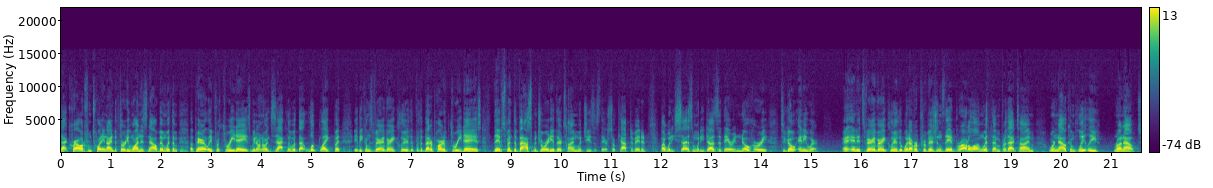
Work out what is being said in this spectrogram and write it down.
that crowd from 29 to 31 has now been with him apparently for three days. We don't know exactly what that looked like, but it becomes very, very clear that for the better part of three days, they have spent the vast majority of their time with Jesus. They are so captivated by what he says and what he does that they are in no hurry to go anywhere. And it's very, very clear that whatever provisions they had brought along with them for that time were now completely run out.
